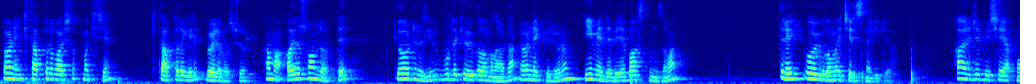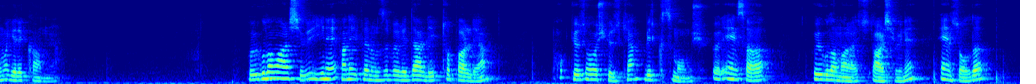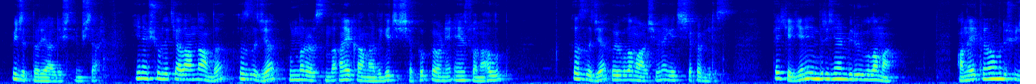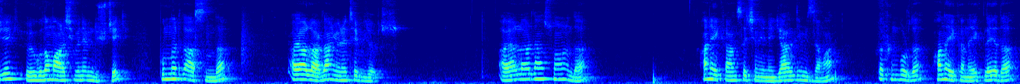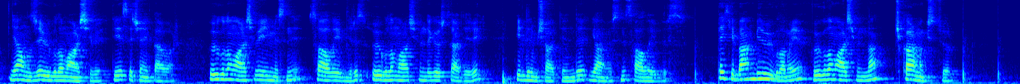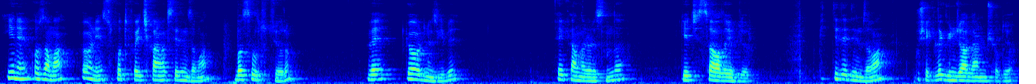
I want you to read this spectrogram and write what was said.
Örneğin kitapları başlatmak için kitaplara gelip böyle basıyorum. Ama iOS 14'te gördüğünüz gibi buradaki uygulamalardan örnek veriyorum. IMDB'ye bastığım zaman direkt o uygulama içerisine gidiyor. Ayrıca bir şey yapmama gerek kalmıyor. Uygulama arşivi yine ana ekranımızı böyle derleyip toparlayan, göze hoş gözüken bir kısım olmuş. Böyle en sağa uygulama arşivine, en solda widgetları yerleştirmişler. Yine şuradaki alandan da hızlıca bunlar arasında ana ekranlarda geçiş yapıp örneğin en sona alıp hızlıca uygulama arşivine geçiş yapabiliriz. Peki yeni indireceğim bir uygulama ana ekrana mı düşecek, uygulama arşivine mi düşecek? Bunları da aslında ayarlardan yönetebiliyoruz. Ayarlardan sonra da ana ekran seçeneğine geldiğimiz zaman bakın burada ana ekrana ekle ya da yalnızca uygulama arşivi diye seçenekler var. Uygulama arşive inmesini sağlayabiliriz. Uygulama arşivinde göster diyerek bildirim işaretlerinde gelmesini sağlayabiliriz. Peki ben bir uygulamayı uygulama arşivinden çıkarmak istiyorum. Yine o zaman örneğin Spotify'ı çıkarmak istediğim zaman basılı tutuyorum. Ve gördüğünüz gibi ekranlar arasında geçiş sağlayabiliyorum. Bitti dediğim zaman bu şekilde güncellenmiş oluyor.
